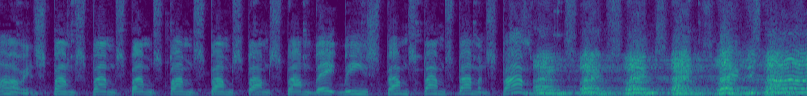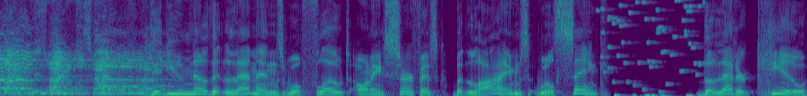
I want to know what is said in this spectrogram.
I'm having spam, spam, spam, spam, spam, spam, spam, baked beans, spam, spam, spam, and spam. Did you know that lemons will float on a surface, but limes will sink? The letter Q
